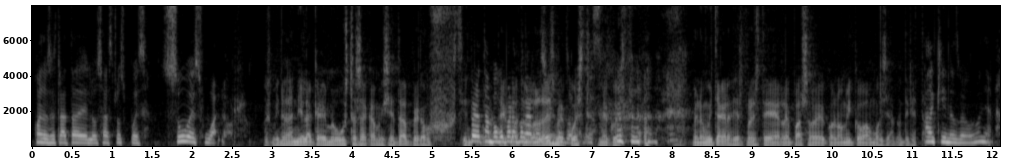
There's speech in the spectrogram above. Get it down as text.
cuando se trata de los astros, pues sube su valor. Pues mira, Daniela, que a mí me gusta esa camiseta, pero pero tampoco para pagar dólares me cuesta, me cuesta. bueno, muchas gracias por este repaso económico. Vamos ya con directo. Aquí nos vemos mañana.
